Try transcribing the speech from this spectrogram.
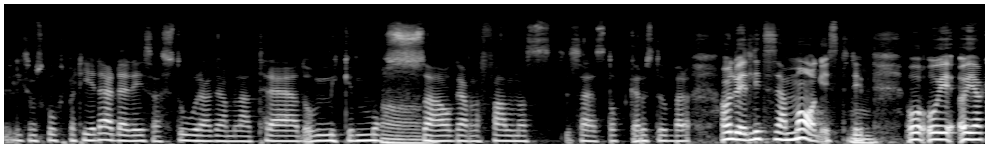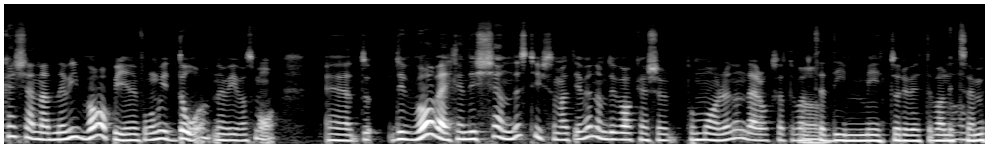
liksom, skogspartier där, där det är så stora gamla träd och mycket mossa och gamla fallna så stockar och stubbar. Ja, men du vet, lite så här magiskt typ. Mm. Och, och, och jag kan känna att när vi var på Gine Fornby då, när vi var små, det var verkligen, det kändes typ som att, jag vet inte om det var kanske på morgonen där också, att det var Ja. lite dimmigt och du vet, det var lite Ja. så här,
